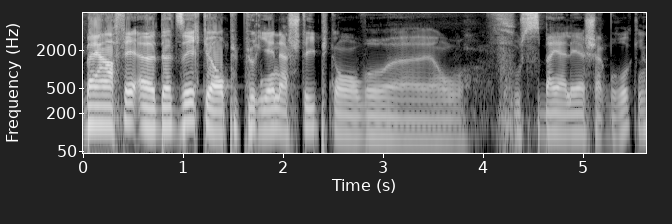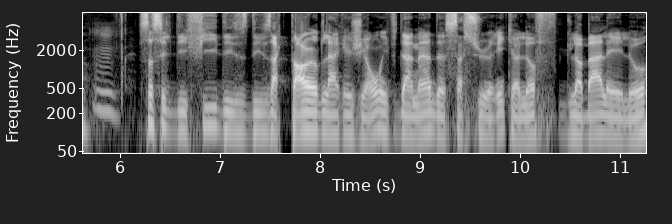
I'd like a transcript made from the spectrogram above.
Ben, en fait, euh, de dire qu'on peut plus rien acheter puis qu'on va. euh, on- faut aussi bien aller à Sherbrooke. là. Ça, c'est le défi des, des acteurs de la région, évidemment, de s'assurer que l'offre globale est là.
